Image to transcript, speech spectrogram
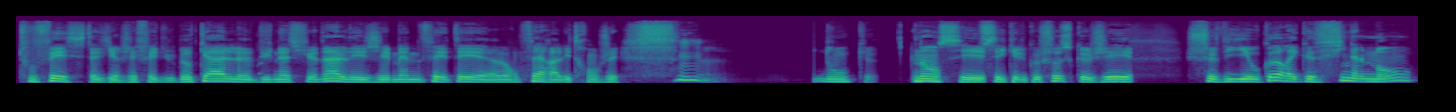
tout fait, c'est-à-dire j'ai fait du local, du national et j'ai même fait été euh, en faire à l'étranger. Donc non, c'est c'est quelque chose que j'ai chevillé au corps et que finalement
